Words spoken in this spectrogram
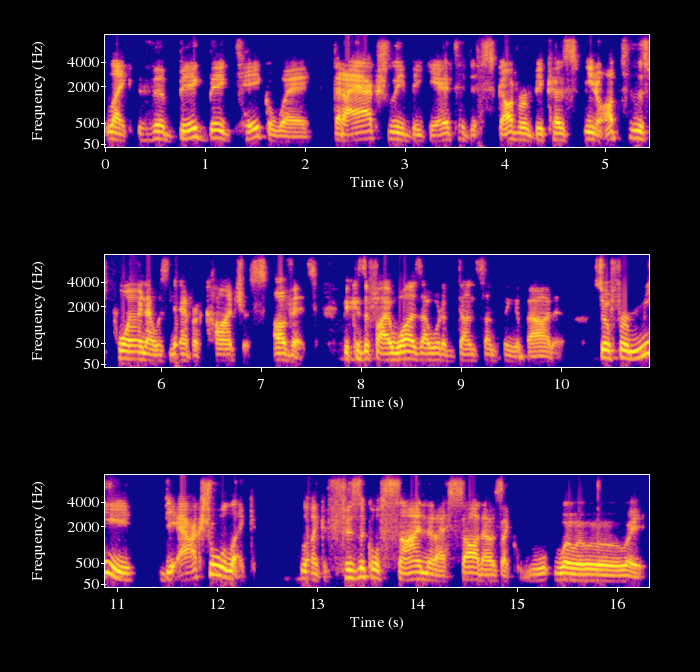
like the big, big takeaway that I actually began to discover because, you know, up to this point, I was never conscious of it. Because if I was, I would have done something about it. So for me, the actual like, like physical sign that I saw that I was like, wait, wait, wait, wait, wait.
